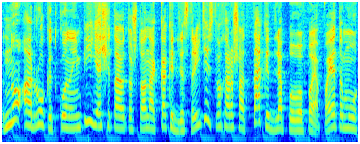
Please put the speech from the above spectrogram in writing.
Но а Rocket Con MP, я считаю то, что она как и для строительства хороша, так и для PvP, поэтому,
